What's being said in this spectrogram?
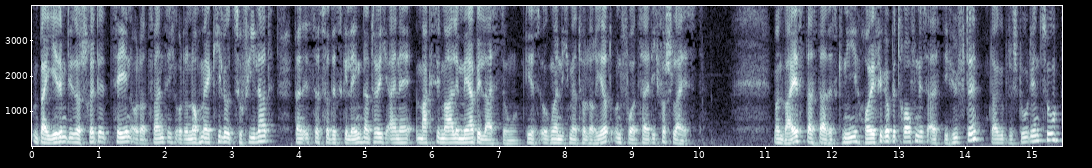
und bei jedem dieser Schritte 10 oder 20 oder noch mehr Kilo zu viel hat, dann ist das für das Gelenk natürlich eine maximale Mehrbelastung, die es irgendwann nicht mehr toleriert und vorzeitig verschleißt. Man weiß, dass da das Knie häufiger betroffen ist als die Hüfte, da gibt es Studien zu.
